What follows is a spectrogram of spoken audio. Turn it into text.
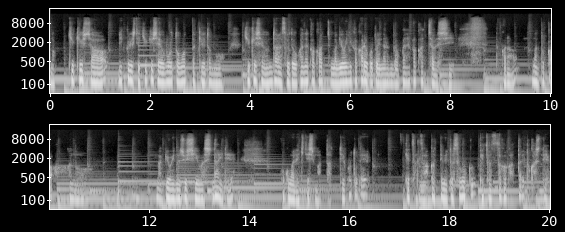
ま、救急車、びっくりして救急車呼ぼうと思ったけれども、救急車呼んだらそれでお金かかっちゃう、ま、病院にかかることになるのでお金かかっちゃうし、だから、なんとか、あの、ま、病院の受診はしないで、ここまで来てしまったっていうことで、血圧測ってみるとすごく血圧高かったりとかして、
